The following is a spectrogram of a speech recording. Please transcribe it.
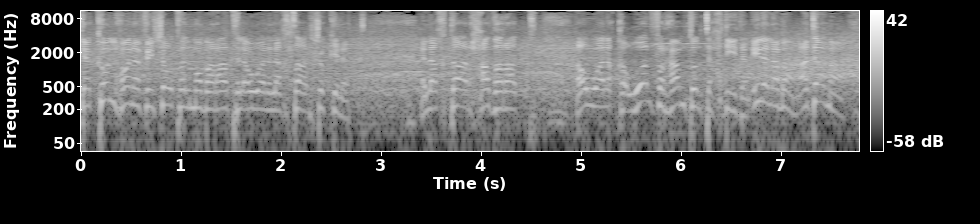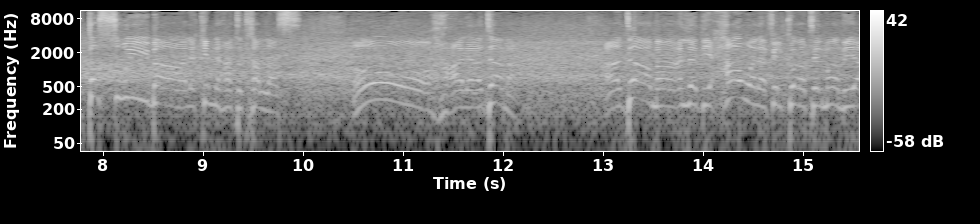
ككل هنا في شوط المباراة الأول الأخطار شكلت. الأخطار حضرت أول وولفرهامبتون تحديدا. إلى الأمام أداما تصويبة لكنها تتخلص. أوه على أداما. أداما الذي حاول في الكرة الماضية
